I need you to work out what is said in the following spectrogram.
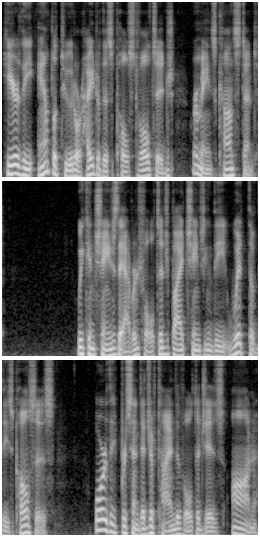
here the amplitude or height of this pulsed voltage remains constant. We can change the average voltage by changing the width of these pulses, or the percentage of time the voltage is on.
